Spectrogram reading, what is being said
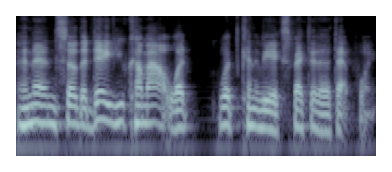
And then so the day you come out, what what can be expected at that point?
